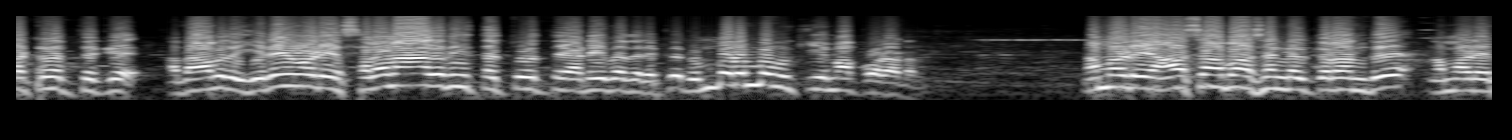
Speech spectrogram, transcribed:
பற்றத்துக்கு அதாவது இறைவனுடைய சரணாகதி தத்துவத்தை அடைவதற்கு ரொம்ப ரொம்ப முக்கியமா போராடணும். நம்மளுடைய ஆசாபாசங்கள் திறந்து நம்மளுடைய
